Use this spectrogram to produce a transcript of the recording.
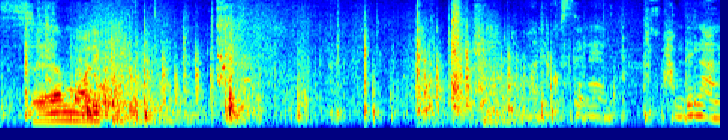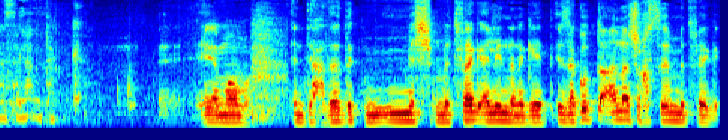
السلام عليكم. وعليكم السلام. الحمد لله على سلامتك. إيه يا ماما؟ أنت حضرتك مش متفاجئة ليه إن أنا جيت؟ إذا كنت أنا شخصيا متفاجئ.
